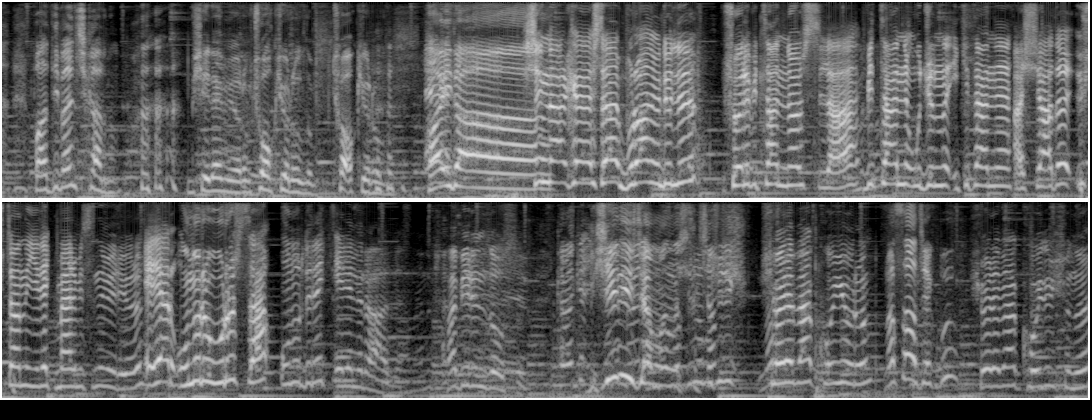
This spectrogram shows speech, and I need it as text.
Fatih ben çıkardım. Bir şey demiyorum. Çok yoruldum. Çok yoruldum. Hayda. Şimdi arkadaşlar Burak'ın ödülü şöyle bir tane nerf silahı, bir tane ucunda iki tane aşağıda, üç tane yedek mermisini veriyoruz. Eğer Onur'u vurursa Onur direkt elenir abi. Haberiniz olsun. Kanka bir şey diyeceğim şimdi bu çocuk Şöyle ben koyuyorum. nasıl alacak bu? Şöyle ben koydum şunu.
